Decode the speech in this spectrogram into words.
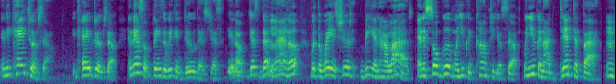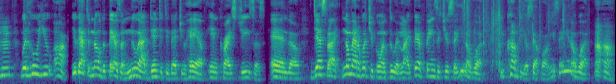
and he came to himself. He came to himself. And there's some things that we can do that's just, you know, just doesn't line up with the way it should be in our lives. And it's so good when you can come to yourself, when you can identify mm-hmm, with who you are. You got to know that there's a new identity that you have in Christ Jesus. And uh, just like no matter what you're going through in life, there are things that you say, you know what, you come to yourself on. You say, you know what, uh uh-uh, uh,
